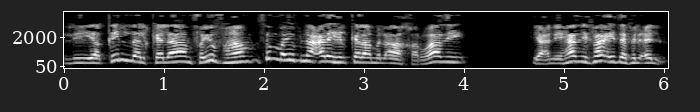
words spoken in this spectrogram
ليقل الكلام فيفهم ثم يبنى عليه الكلام الآخر. وهذه يعني هذه فائدة في العلم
